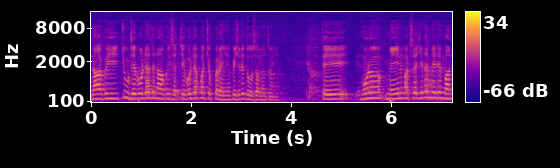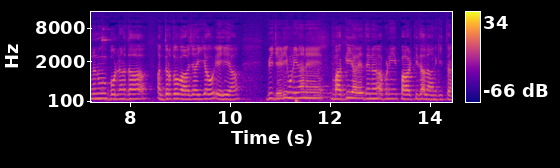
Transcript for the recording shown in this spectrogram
ਨਾ ਕੋਈ ਝੂਠੇ ਬੋਲਿਆ ਤੇ ਨਾ ਕੋਈ ਸੱਚੇ ਬੋਲਿਆ, ਆਪਾਂ ਚੁੱਪ ਰਹੇ ਹਾਂ ਪਿਛਲੇ 2 ਸਾਲਾਂ ਤੋਂ ਜੀ। ਤੇ ਹੁਣ ਮੇਨ ਮਕਸਦ ਜਿਹੜਾ ਮੇਰੇ ਮਨ ਨੂੰ ਬੋਲਣ ਦਾ ਅੰਦਰ ਤੋਂ ਆਵਾਜ਼ ਆਈ ਆ, ਉਹ ਇਹ ਆ ਵੀ ਜਿਹੜੀ ਹੁਣ ਇਹਨਾਂ ਨੇ ਮਾਗੀ ਵਾਲੇ ਦਿਨ ਆਪਣੀ ਪਾਰਟੀ ਦਾ ਐਲਾਨ ਕੀਤਾ,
